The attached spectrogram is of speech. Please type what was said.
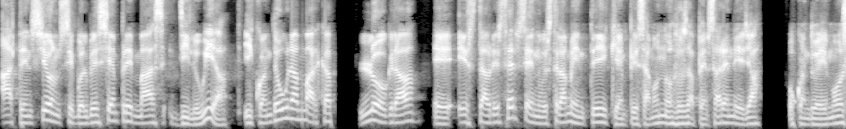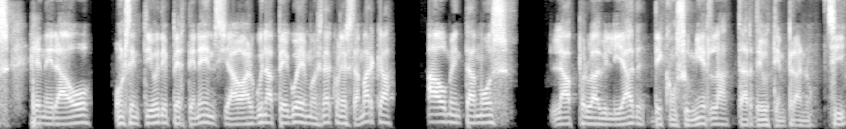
atención se vuelve siempre más diluida. Y cuando una marca logra eh, establecerse en nuestra mente y que empezamos nosotros a pensar en ella o cuando hemos generado un sentido de pertenencia o algún apego emocional con esta marca, aumentamos la probabilidad de consumirla tarde o temprano, ¿sí?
